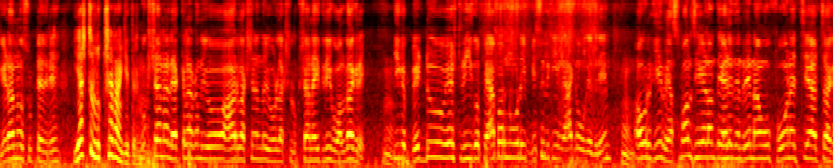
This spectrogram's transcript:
ಗಿಡನೂ ಸುಟ್ಟೈದ್ರಿ ಎಷ್ಟು ಲುಕ್ಷಾನ ಆಗಿತ್ತು ರೀ ಲುಕ್ಷಾನ ಲೆಕ್ಕ ಆರು ಲಕ್ಷದಿಂದ ಏಳು ಲಕ್ಷ ಲುಕ್ಷಾನ ಐತ್ರಿ ಈಗ ಹೊಲ್ದಾಗ್ರಿ. ಈಗ ಬೆಡ್ ವೇಸ್ಟ್ ರೀ ಈಗ ಪೇಪರ್ ನೋಡಿ ಬಿಸಿಲಿಗೆ ಹಿಂಗೆ ಹಾಕಿ ಹೋಗಿದ್ರಿ ಅವ್ರಿಗೆ ರೆಸ್ಪಾನ್ಸ್ ಹೇಳಂತ ಅಂತ ರೀ ನಾವು ಫೋನ್ ಹಚ್ಚಿ ಹಚ್ಚಾಗ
